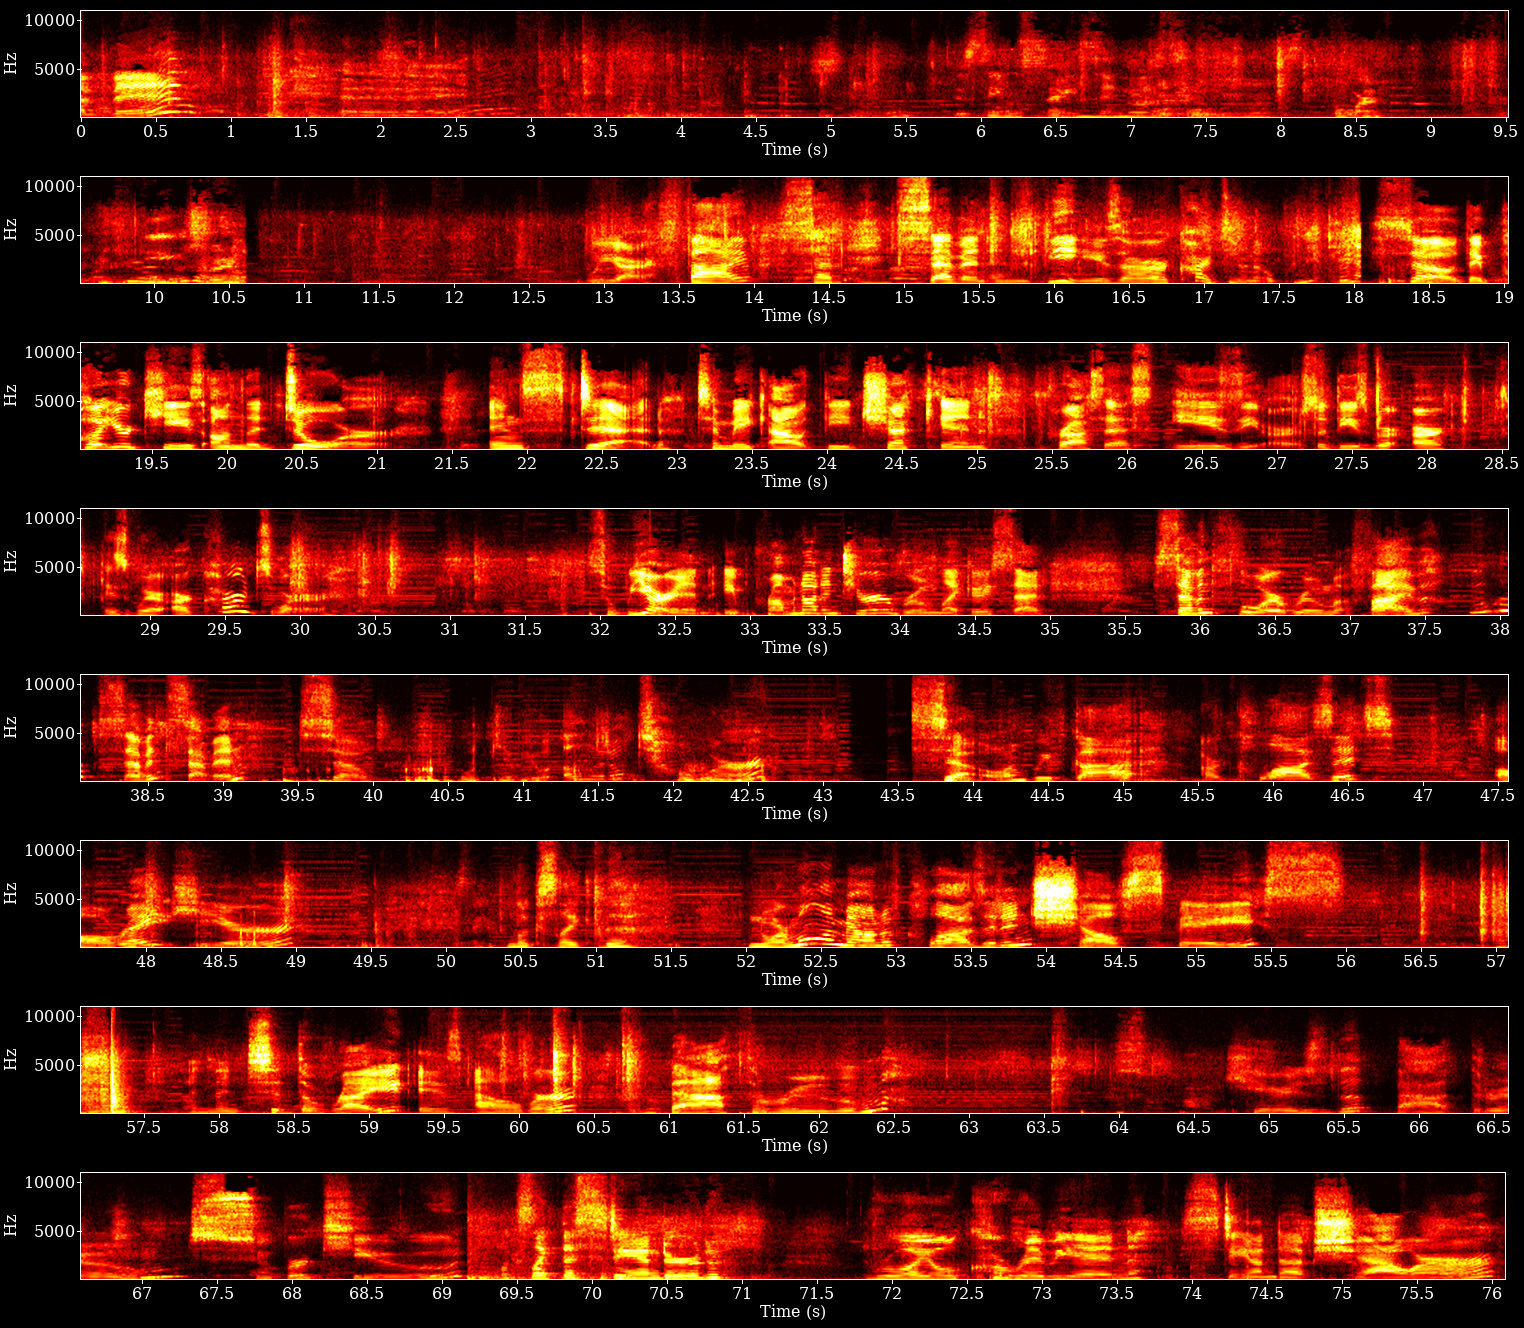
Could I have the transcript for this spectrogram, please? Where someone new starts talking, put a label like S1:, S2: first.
S1: we're on seven.
S2: Okay. This seems nice and four.
S1: We are five, seven, seven, and these are our cards. You want to open it? So they put your keys on the door instead to make out the check-in process easier. So these were our is where our cards were. So we are in a promenade interior room, like I said, seventh floor, room five seven seven. So we'll give you a little tour. So we've got our closets all right here. Looks like the normal amount of closet and shelf space. And then to the right is our bathroom. Here's the bathroom. Super cute. Looks like the standard Royal Caribbean stand-up shower.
